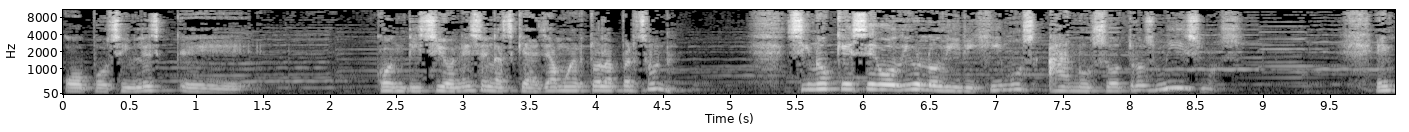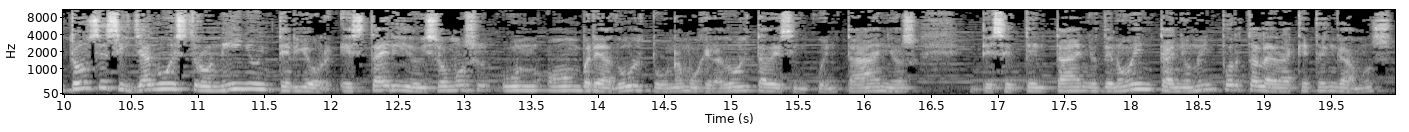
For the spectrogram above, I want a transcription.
o posibles eh, condiciones en las que haya muerto la persona, sino que ese odio lo dirigimos a nosotros mismos. Entonces, si ya nuestro niño interior está herido y somos un hombre adulto, una mujer adulta de 50 años, de 70 años, de 90 años, no importa la edad que tengamos,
